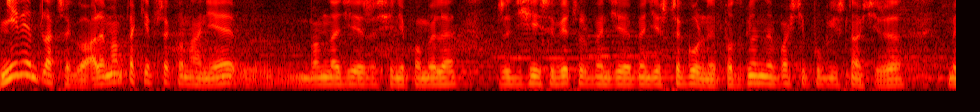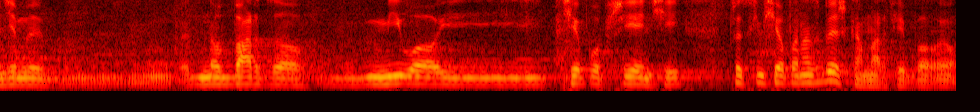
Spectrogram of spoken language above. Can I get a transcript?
Nie wiem dlaczego, ale mam takie przekonanie, y, mam nadzieję, że się nie pomylę, że dzisiejszy wieczór będzie, będzie szczególny pod względem właśnie publiczności, że będziemy no, bardzo miło i ciepło przyjęci. Przede wszystkim się o pana Zbyszka martwię, bo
